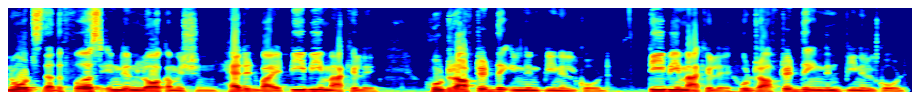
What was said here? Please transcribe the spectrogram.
notes that the first Indian Law Commission, headed by T.B. Macaulay, who drafted the Indian Penal Code, T.B. Macaulay, who drafted the Indian Penal Code,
